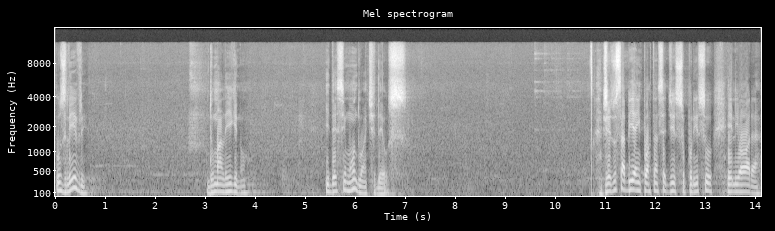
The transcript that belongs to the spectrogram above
os livre do maligno e desse mundo ante Deus. Jesus sabia a importância disso, por isso ele ora:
